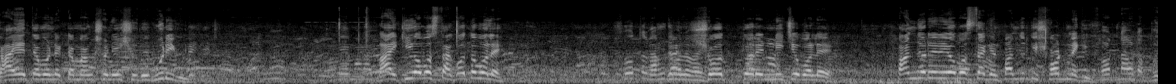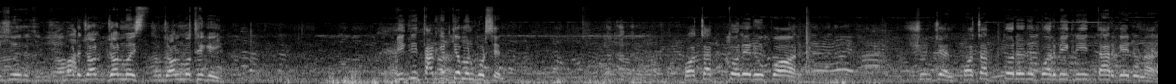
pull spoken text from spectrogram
গায়ে তেমন একটা মাংস নেই শুধু ভুড়িগুলো। ভাই কি অবস্থা? কত বলে? সত্তরের নিচে বলে। পাঞ্জরের এই অবস্থা কেন? পাঞ্জর কি শর্ট নাকি? ওটা জন্ম জন্ম থেকেই। বিক্রির টার্গেট কেমন করছেন? পঁচাত্তরের উপর। শুনছেন পঁচাত্তরের উপর বিক্রির টার্গেট ওনার।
